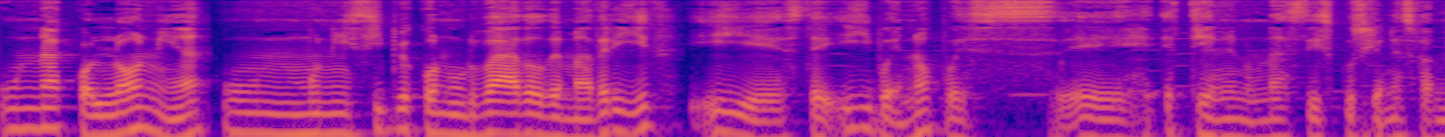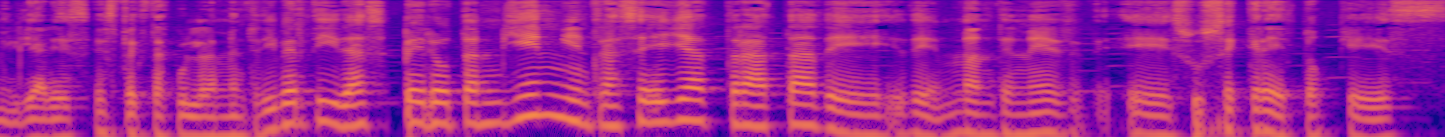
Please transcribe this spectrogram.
una colonia, un municipio conurbado de Madrid. Y, este, y bueno, pues eh, tienen unas discusiones familiares espectacularmente divertidas, pero también mientras ella trata de, mantener eh, su secreto, que es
